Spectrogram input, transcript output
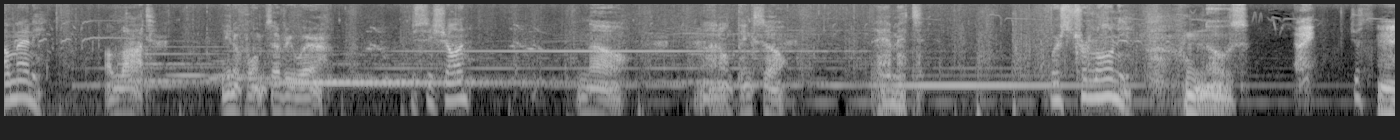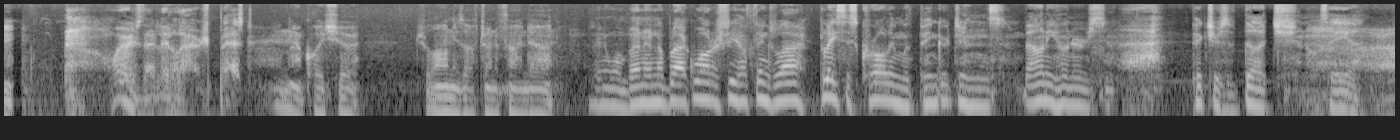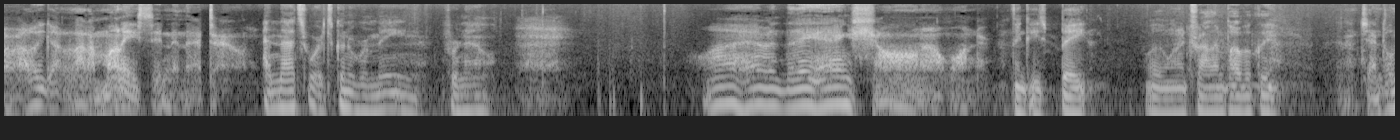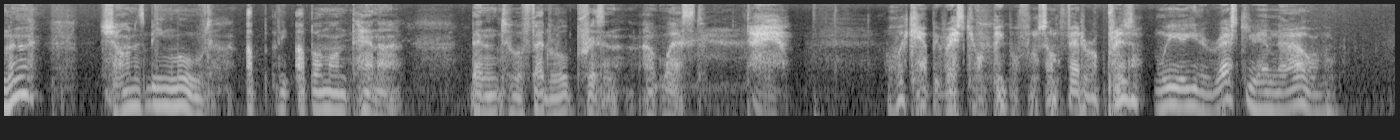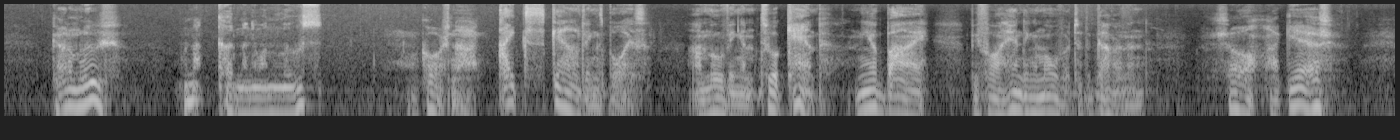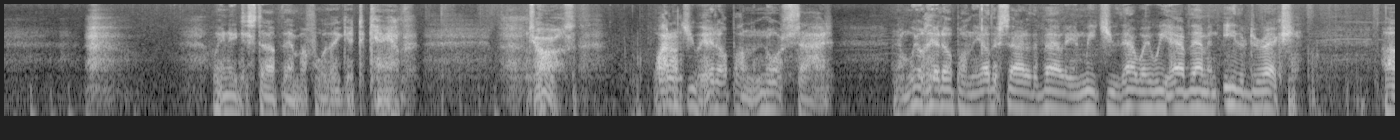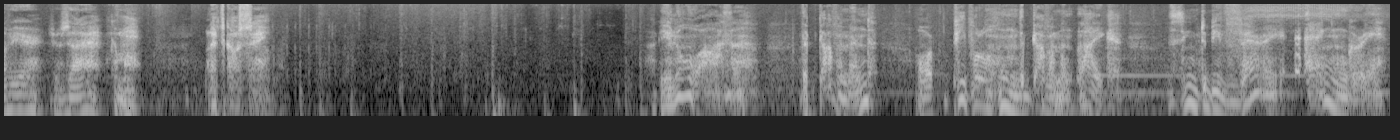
How many? A lot. Uniforms everywhere. You see Sean? No. I don't think so. Damn it. Where's Trelawny? Who knows? Hey, Just... where's that little Irish bastard? I'm not quite sure. Trelawny's off trying to find out. Has anyone been in the Blackwater, see how things lie? Place is crawling with Pinkertons, bounty hunters, ah. pictures of Dutch and Hosea. Uh, we got a lot of money sitting in that town. And that's where it's gonna remain for now. Why haven't they hanged Sean, I wonder? I think he's bait. Well, they want to trial him publicly. Gentlemen, Sean is being moved up the upper Montana, then to a federal prison out west. Damn. Well, we can't be rescuing people from some federal prison. We either rescue him now or cut him loose. We're not cutting anyone loose. Of course not. Ike Skelding's boys are moving him to a camp nearby before handing him over to the government. So, I guess... We need to stop them before they get to camp. Charles, why don't you head up on the north side? And then we'll head up on the other side of the valley and meet you. That way we have them in either direction. Javier, Josiah, come on. Let's go see. You know, Arthur, the government, or people whom the government like, seem to be very angry.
